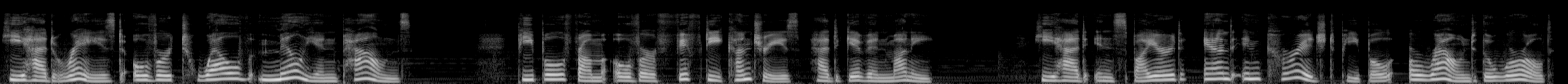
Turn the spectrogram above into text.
He had raised over 12 million pounds. People from over 50 countries had given money. He had inspired and encouraged people around the world.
